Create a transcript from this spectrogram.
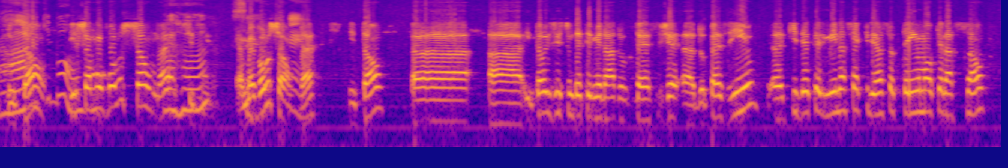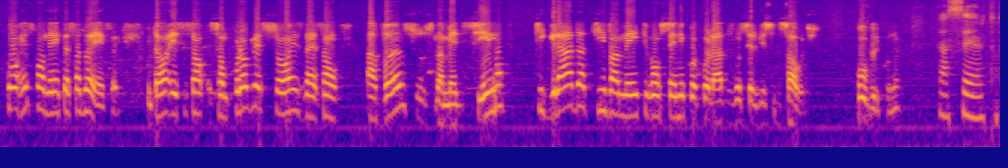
Ah, então, isso é uma evolução, né? Uhum, é uma evolução, é. né? Então, uh, uh, então existe um determinado teste uh, do pezinho que determina se a criança tem uma alteração correspondente a essa doença. Então, esses são, são progressões, né? São avanços na medicina que gradativamente vão sendo incorporados no serviço de saúde público, né? Tá certo.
